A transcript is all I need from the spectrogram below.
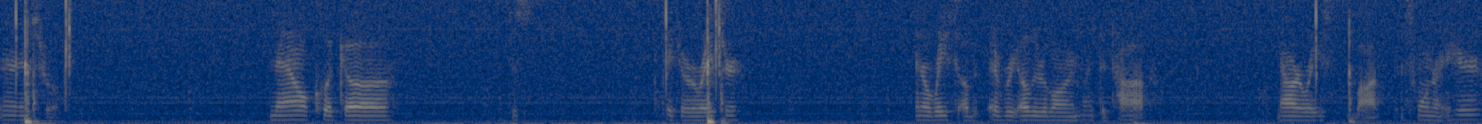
and stroke. Now click uh just take your eraser and erase every other line like the top. Now erase the bottom this one right here.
